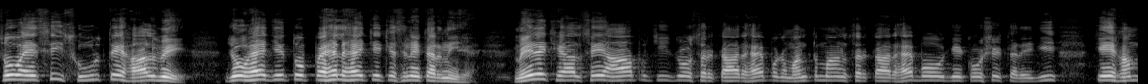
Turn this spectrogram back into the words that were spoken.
सो ऐसी सूरत हाल में जो है, ये तो पहल है कि किसने करनी है। मेरे ख्याल से आप की जो सरकार है भगवंत मान सरकार है, वो ये कोशिश करेगी कि हम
